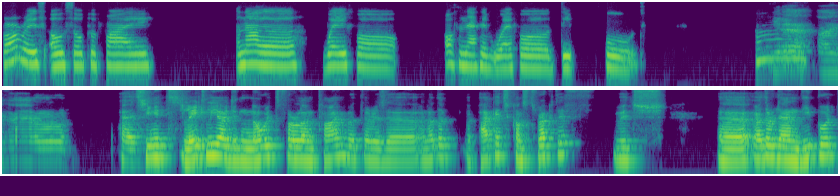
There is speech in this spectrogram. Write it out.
Boris also provide another way for alternative way for deep food. Yeah, I've um, I had seen it lately. I didn't know it for a long time, but there is a another a package constructive which uh, other than dput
